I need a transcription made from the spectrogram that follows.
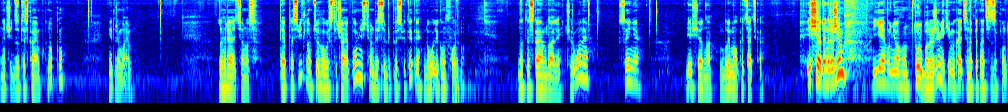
Значить, Затискаємо кнопку і тримаємо. Загоряється у нас тепле світло, цього вистачає повністю, десь собі присвітити доволі комфортно. Натискаємо далі червоне, синє і ще одна блималка цяцька. І ще один режим є у нього турборежим, який вмикається на 15 секунд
